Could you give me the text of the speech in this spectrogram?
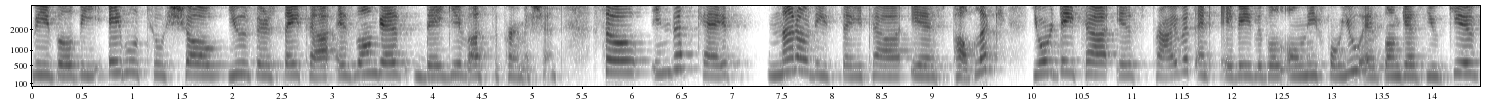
we will be able to show users data as long as they give us the permission. So in this case, none of these data is public. Your data is private and available only for you as long as you give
